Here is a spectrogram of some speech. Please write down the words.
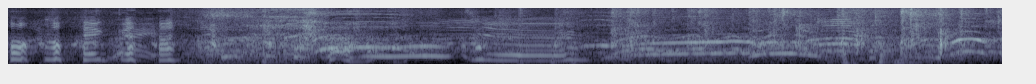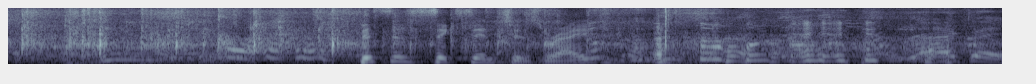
Oh my god. Oh dear. this is six inches, right? exactly.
